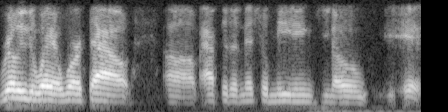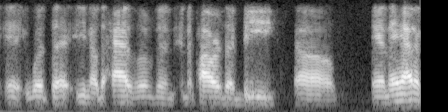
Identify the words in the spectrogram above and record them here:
really, the way it worked out um, after the initial meetings, you know, it, it, with the you know the Haslams and, and the powers that be, um, and they had a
